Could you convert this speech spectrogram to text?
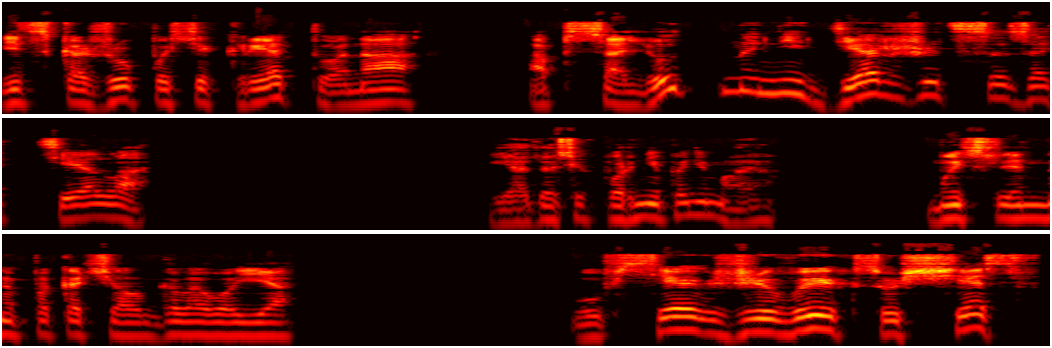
Ведь скажу по секрету, она абсолютно не держится за тело. Я до сих пор не понимаю. Мысленно покачал головой я. У всех живых существ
